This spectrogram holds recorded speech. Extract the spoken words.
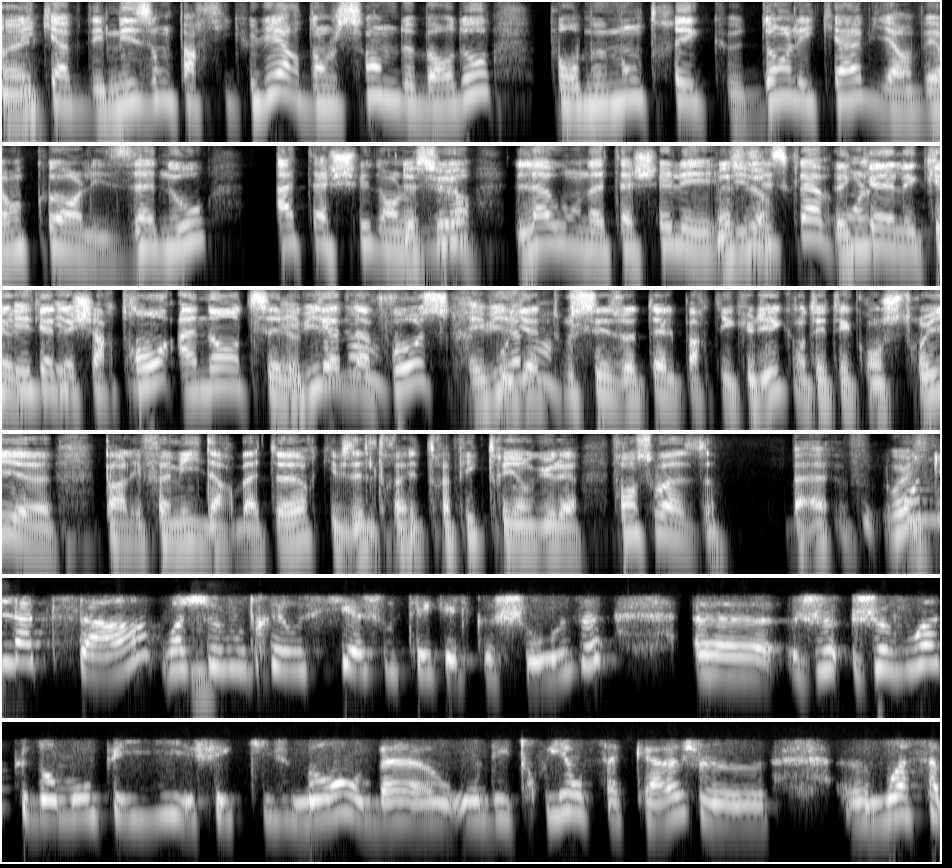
Ouais. les caves des maisons particulières dans le centre de Bordeaux pour me montrer que dans les caves il y avait encore les anneaux attachés dans le mur là où on attachait les, esclaves Les On- les et- quai et- des Chartrons. À Nantes, c'est le quai de la Fosse, où il y a tous ces hôtels particuliers qui ont été construits euh, par les familles d'arbateurs qui faisaient le tra- trafic triangulaire. Françoise. Bah, ouais. Au-delà de ça, moi je voudrais aussi ajouter quelque chose. Euh, je, je vois que dans mon pays, effectivement, ben, on détruit, on saccage. Euh, euh, moi, ça,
